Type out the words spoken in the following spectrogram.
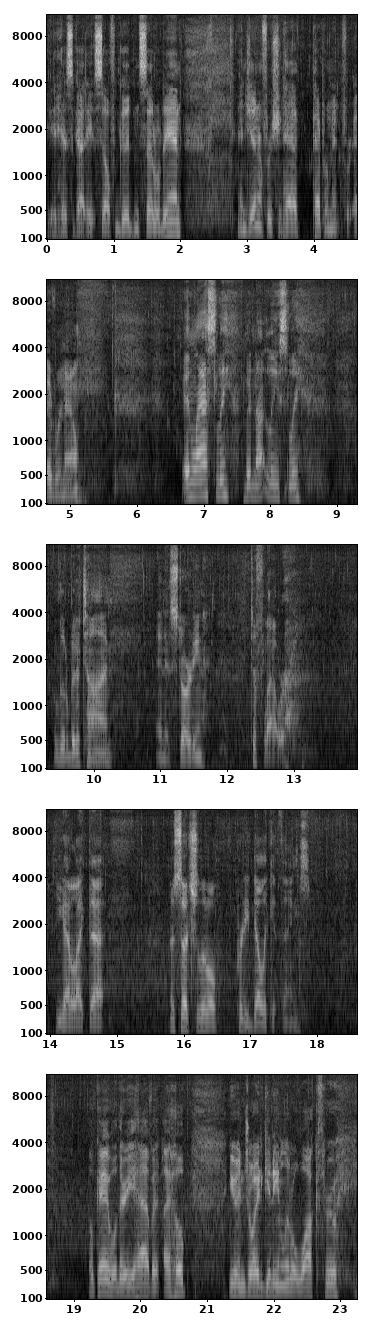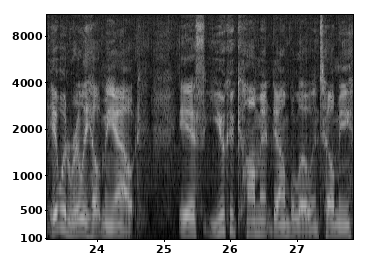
It has got itself good and settled in. And Jennifer should have peppermint forever now. And lastly, but not leastly, a little bit of time. And it's starting to flower. You gotta like that. They're such little pretty delicate things. Okay, well there you have it. I hope you enjoyed getting a little walkthrough. It would really help me out if you could comment down below and tell me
